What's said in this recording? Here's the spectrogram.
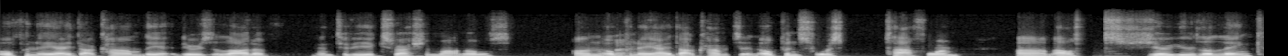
openai.com. There, there's a lot of entity extraction models on Okay. openai.com. It's an open source platform. Um, I'll share you the link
